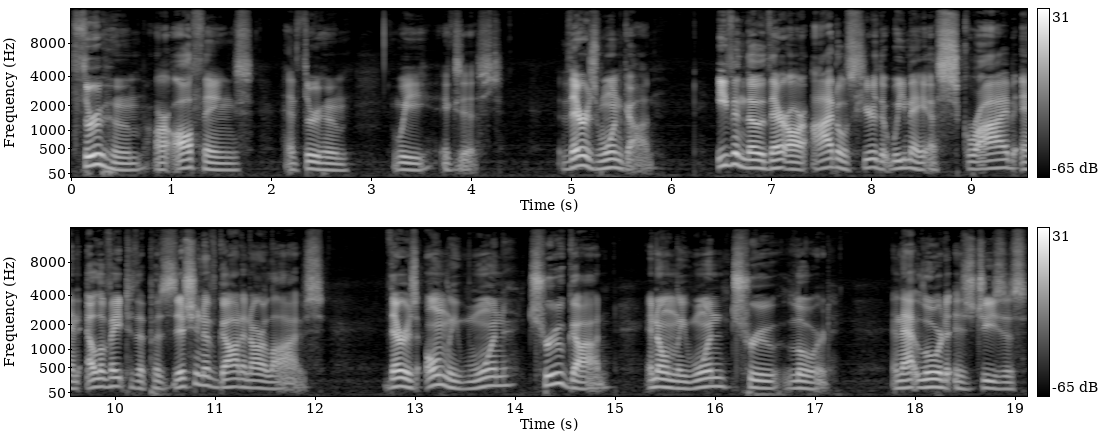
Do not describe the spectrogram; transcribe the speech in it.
through whom are all things and through whom we exist. There is one God. Even though there are idols here that we may ascribe and elevate to the position of God in our lives, there is only one true God and only one true Lord, and that Lord is Jesus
